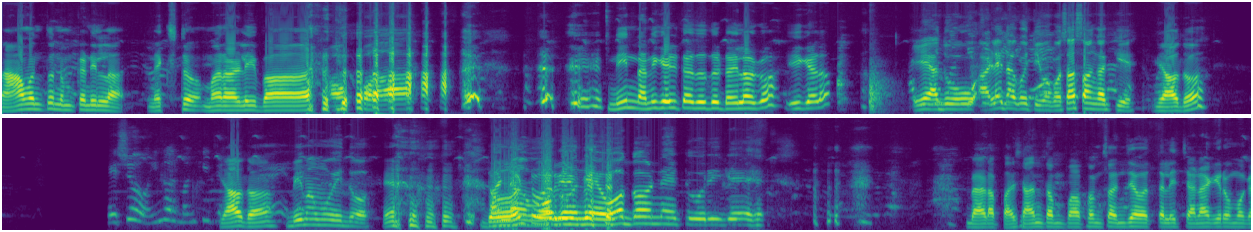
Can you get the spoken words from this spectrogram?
ನಾವಂತೂ ನಂಬ್ಕೊಂಡಿಲ್ಲ. ನೆಕ್ಸ್ಟ್ ಮರಳಿ ಬಾ ನೀನ್ ನನಗೆ ಹೇಳ್ತಾ ಇದ್ದದ್ದು ಡೈಲಾಗು ಈಗ ಹೇಳು. ಏ ಅದು ಹಳೇದಾಗೋಯ್ತು ಇವಾಗ ಹೊಸ ಸಾಂಗ್ ಹಾಕಿ. ಯಾವ್ದು? ಯಶು ಇನ್ನೊಂದು ಮಂಕಿ ಯಾವ್ದು? ಭೀಮಾ ಮೂವಿದು. ಹೋಗೋಣೆ ಟೂರಿಗೆ ಬೇಡಪ್ಪ ಶಾಂತಂ ಪಾಪಂ ಸಂಜೆ ಹೊತ್ತಲ್ಲಿ ಚೆನ್ನಾಗಿರೋ ಮಗ.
